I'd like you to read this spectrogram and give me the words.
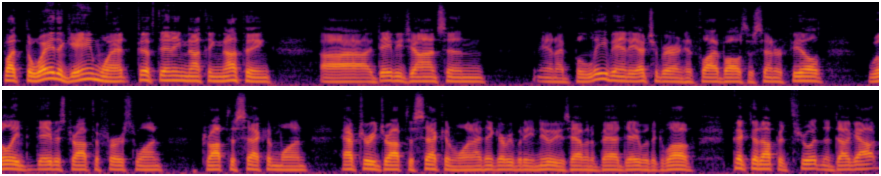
But the way the game went, fifth inning, nothing, nothing uh, Davey Johnson, and I believe Andy Etchebarren hit fly balls to center field. Willie Davis dropped the first one, dropped the second one. After he dropped the second one, I think everybody knew he was having a bad day with the glove. Picked it up and threw it in the dugout.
